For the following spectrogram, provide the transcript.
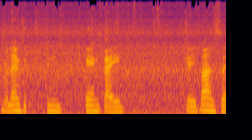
เมื่อแรกจะกินแกงไก่ ไก่บ้านใส่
